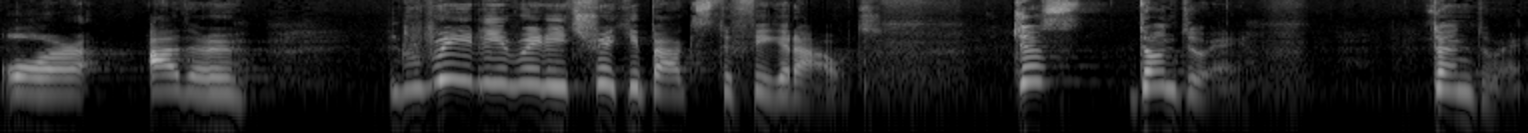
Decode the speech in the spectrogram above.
or other really, really tricky bugs to figure out. Just don't do it. Don't do it.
